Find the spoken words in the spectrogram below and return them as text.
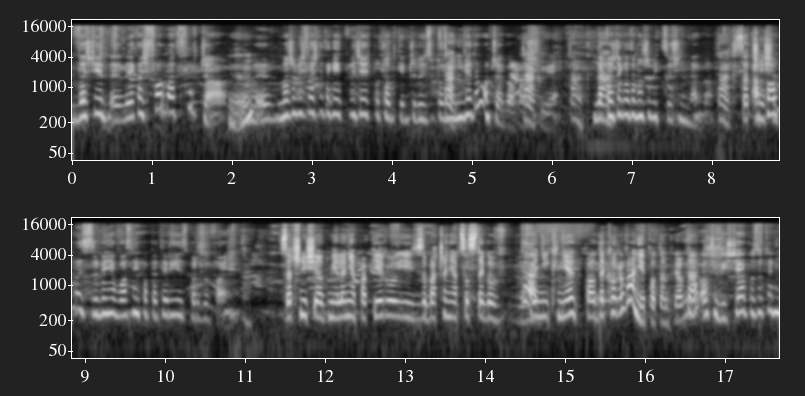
właściwie jakaś forma twórcza. Mhm. E, Może być właśnie tak, jak powiedziałeś początkiem, czegoś zupełnie Tak. nie wiadomo czego Tak. właściwie. Tak, Dla tak, każdego to może być coś innego. tak. A Zacznie się, pomysł zrobienia własnej papeterii jest bardzo fajny. zacznie się od mielenia papieru i zobaczenia, co z tego Tak. wyniknie, po dekorowanie potem, prawda? E, Oczywiście, a poza tym,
